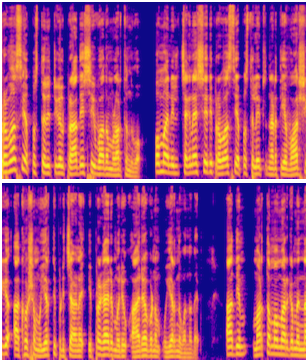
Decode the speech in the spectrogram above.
പ്രവാസി അപ്പസ്തലേറ്റുകൾ പ്രാദേശികവാദം വളർത്തുന്നുവോ? ഒമാനിൽ ചങ്ങനാശ്ശേരി പ്രവാസി അപ്പസ്തലേറ്റ് നടത്തിയ വാർഷിക ആഘോഷം ഉയർത്തിപ്പിടിച്ചാണ് ഇപ്രകാരം ഒരു ആരോപണം ഉയർന്നു വന്നത്. ആദ്യം മാർത്തമ്മ മാർഗം എന്ന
